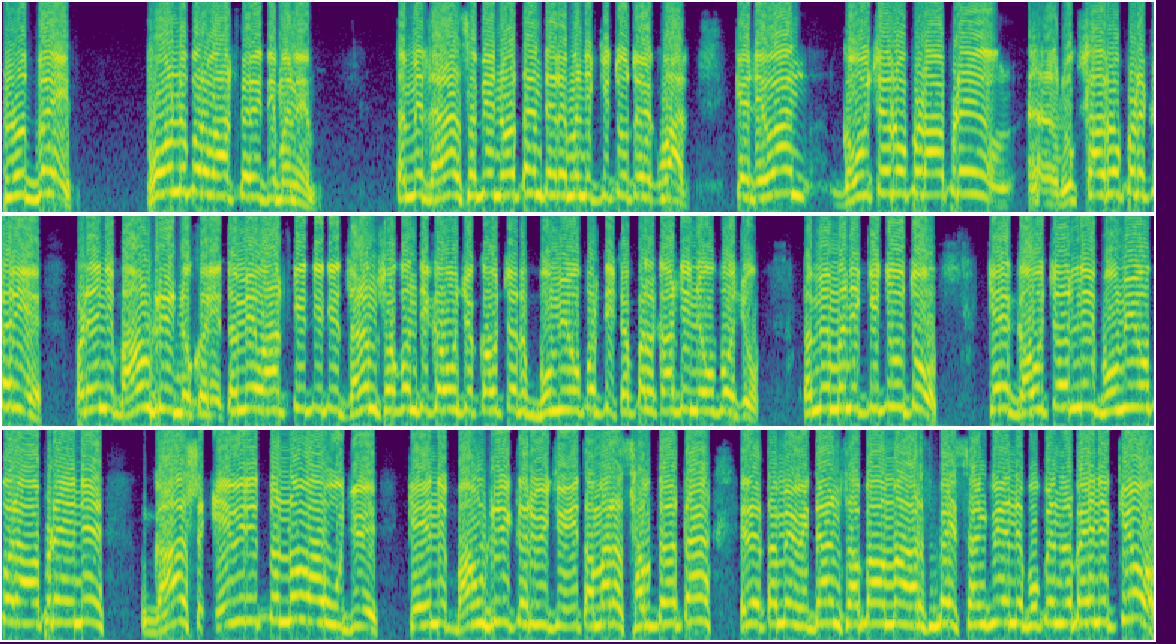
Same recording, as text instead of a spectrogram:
અનિરુદ્ધભાઈ ફોન ઉપર વાત કરી હતી મને. તમે ધારાસભ્ય નહોતા ને ત્યારે મને કીધું હતું એક વાત કે દેવાંગ ગૌચરોપણ આપણે વૃક્ષારોપણ કરીએ, પણ એની બાઉન્ડ્રી ન કરીએ. તમે વાત કીધી હતી ધર્મ સોગંદથી કહું છું, ગૌચર ભૂમિ ઉપરથી ચપ્પલ કાઢીને ઊભો છું. તમે મને કીધું હતું કે ગૌચરની ભૂમિ ઉપર આપણે એને ઘાસ એવી રીતનું ન વાવવું જોઈએ કે એની બાઉન્ડ્રી કરવી જોઈએ. તમારા શબ્દ હતા. એટલે તમે વિધાનસભામાં હર્ષભાઈ સંઘવી અને ભૂપેન્દ્રભાઈને કહો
